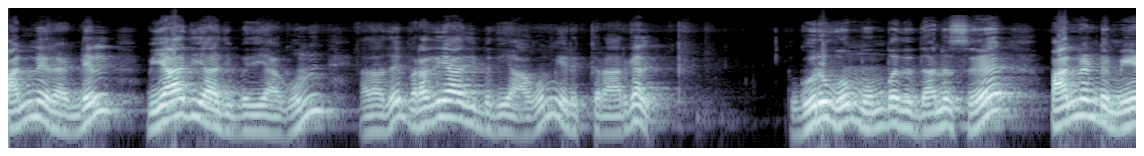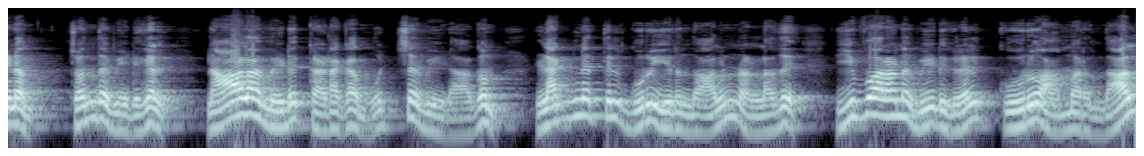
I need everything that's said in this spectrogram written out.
பன்னிரண்டில் வியாதியாதிபதியாகவும் அதாவது விரதியாதிபதியாகவும் இருக்கிறார்கள். குருவும் ஒன்பது தனுசு பன்னெண்டு மீனம் சொந்த வீடுகள். நாலாம் வீடு கடகம் உச்ச வீடாகும். லக்னத்தில் குரு இருந்தாலும் நல்லது. இவ்வாறான வீடுகளில் குரு அமர்ந்தால்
